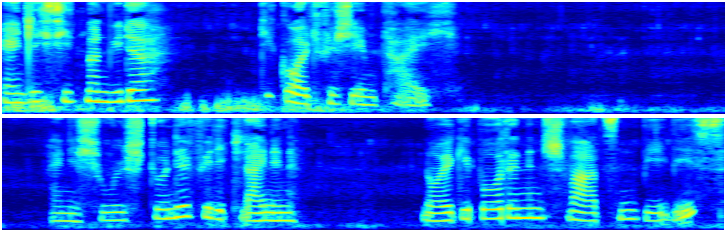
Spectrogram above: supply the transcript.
Endlich sieht man wieder die Goldfische im Teich. Eine Schulstunde für die kleinen neugeborenen schwarzen Babys.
